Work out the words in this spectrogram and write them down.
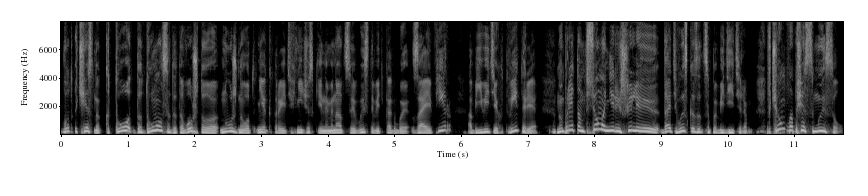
вот честно, кто додумался до того, что нужно вот некоторые технические номинации выставить как бы за эфир, объявить их в Твиттере, но при этом всем они решили дать высказаться победителям. В чем вообще смысл?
